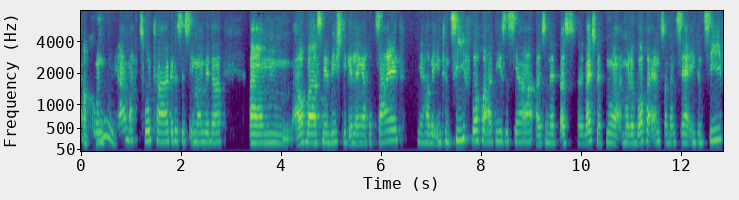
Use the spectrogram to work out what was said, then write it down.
Ach, cool. Und ja, nach zwei Tagen, das ist immer wieder, ähm, auch war es mir wichtig, eine längere Zeit. Wir haben Intensivwoche auch dieses Jahr, also nicht, also, weiß nicht nur mal eine Wochenende, sondern sehr intensiv.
